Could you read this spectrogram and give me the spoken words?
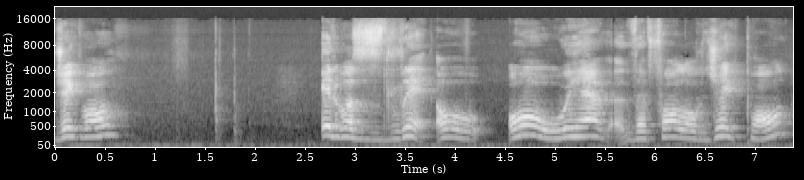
Jake Paul. It was lit. Oh, oh, we have the fall of Jake Paul.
